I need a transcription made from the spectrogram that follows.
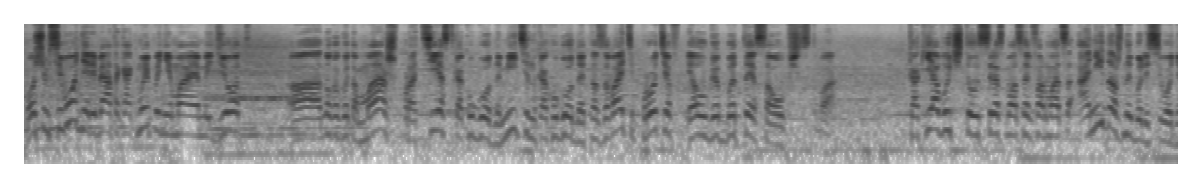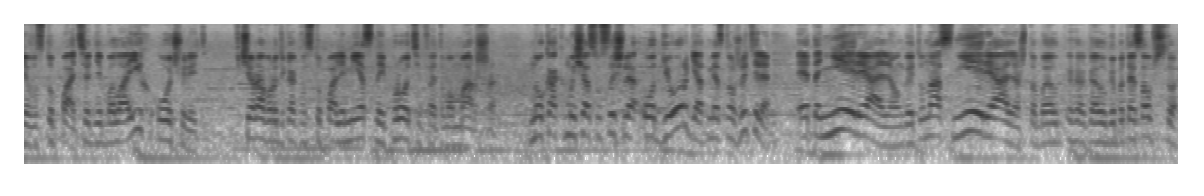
В общем, сегодня, ребята, как мы понимаем, идет а, ну, какой-то марш, протест, как угодно, митинг, как угодно это называйте, против ЛГБТ-сообщества. Как я вычитал из средств массовой информации, они должны были сегодня выступать. Сегодня была их очередь. Вчера вроде как выступали местные против этого марша. Но, как мы сейчас услышали от Георгия, от местного жителя, это нереально. Он говорит, у нас нереально, чтобы ЛГБТ-сообщество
